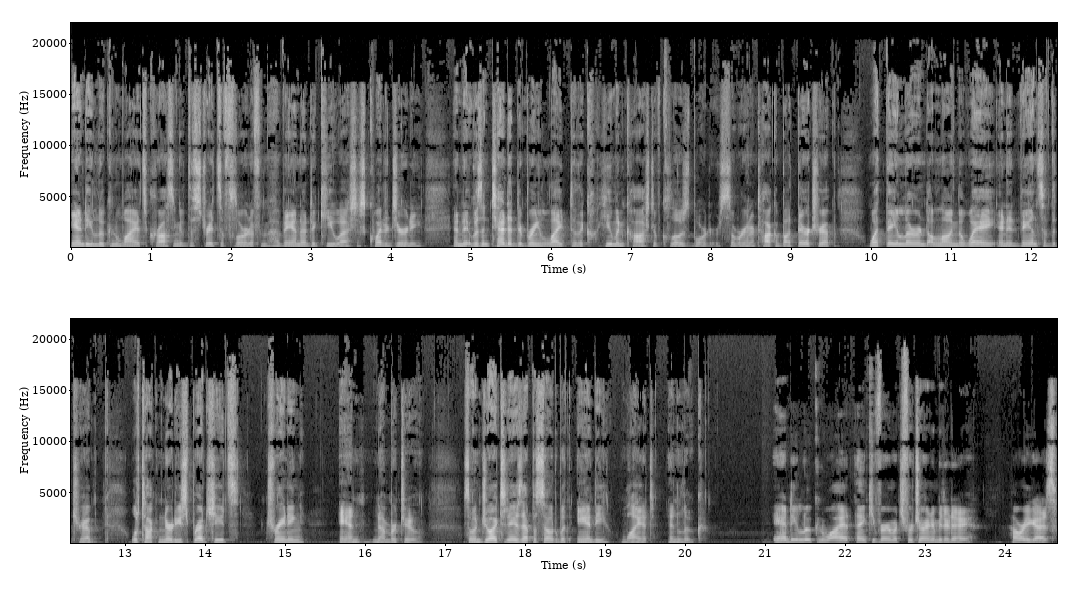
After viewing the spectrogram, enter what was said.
Andy, Luke, and Wyatt's crossing of the Straits of Florida from Havana to Key West is quite a journey, and it was intended to bring light to the human cost of closed borders. So we're going to talk about their trip, what they learned along the way in advance of the trip. We'll talk nerdy spreadsheets, training, and number two. So enjoy today's episode with Andy, Wyatt, and Luke. Andy, Luke, and Wyatt, thank you very much for joining me today. How are you guys?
